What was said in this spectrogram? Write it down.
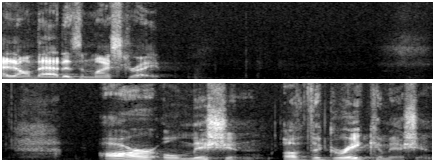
I don't, that isn't my stripe. Our omission of the Great Commission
